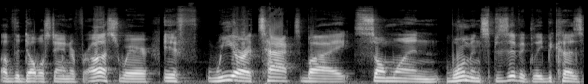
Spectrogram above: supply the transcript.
of the double standard for us, where if we are attacked by someone, woman specifically, because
